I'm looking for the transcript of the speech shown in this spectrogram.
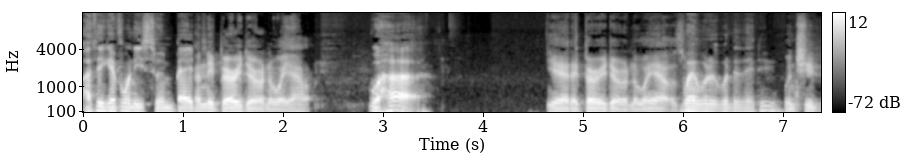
I think everyone needs to embed. And they buried her on the way out. Well, her. Yeah, they buried her on the way out as Where well. what, what did they do? when she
